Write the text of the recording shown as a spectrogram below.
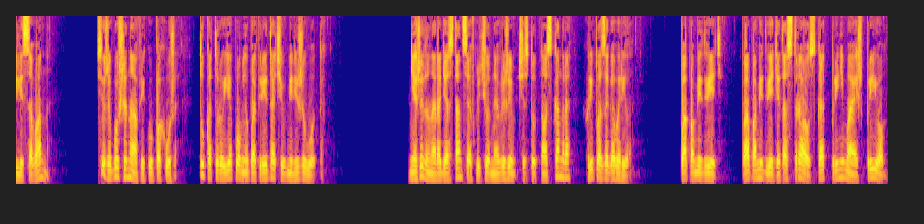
или саванна. Все же больше на Африку похоже, ту, которую я помнил по передаче в мире животных. Неожиданно радиостанция, включенная в режим частотного сканера, хрипло заговорила. «Папа Медведь! Папа Медведь, это Страус! Как принимаешь? Прием!»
